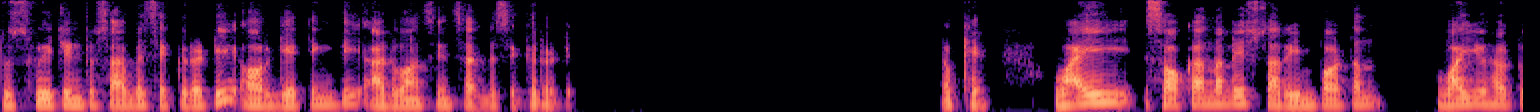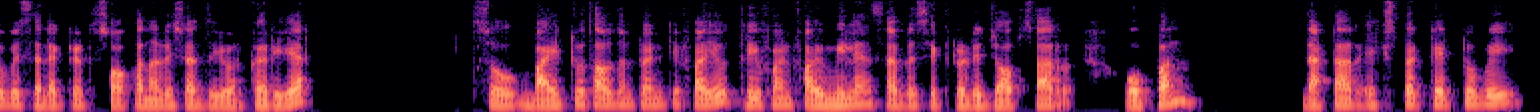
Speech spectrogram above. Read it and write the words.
to switch into cybersecurity or getting the advance in cybersecurity. Okay. Why SOC analysts are important? Why you have to be selected SOC analyst as your career? So by 2025, 3.5 million cybersecurity jobs are open that are expected to be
